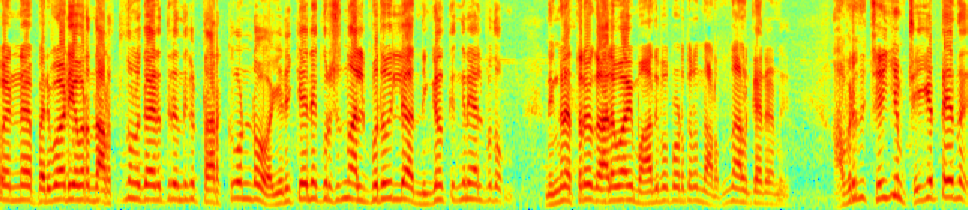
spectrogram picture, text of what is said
പിന്നെ പരിപാടി അവർ നടത്തുന്നുള്ള കാര്യത്തിൽ എന്തെങ്കിലും തർക്കമുണ്ടോ? എനിക്കതിനെക്കുറിച്ചൊന്നും അത്ഭുതമില്ല. നിങ്ങൾക്ക് എങ്ങനെ അത്ഭുതം? നിങ്ങൾ എത്രയോ കാലമായി മാധ്യമപ്രവർത്തനം നടത്തുന്ന ആൾക്കാരാണ്. അവരിത് ചെയ്യും ചെയ്യട്ടെ എന്ന്.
